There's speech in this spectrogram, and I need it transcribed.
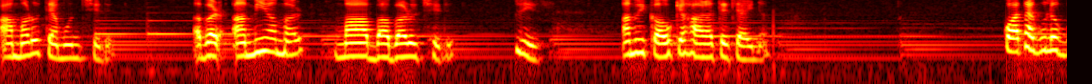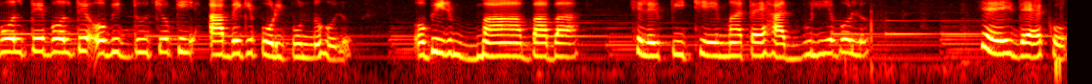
আমারও তেমন ছেলে। আবার আমি আমার মা বাবারও ছেলে। প্লিজ। আমি কাউকে হারাতে চাই না। কথাগুলো বলতে বলতে অভির দু চোখেই আবেগে পরিপূর্ণ হলো। অভির মা, বাবা, ছেলের পিঠে, মাথায় হাত বুলিয়ে বলল এই দেখো,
